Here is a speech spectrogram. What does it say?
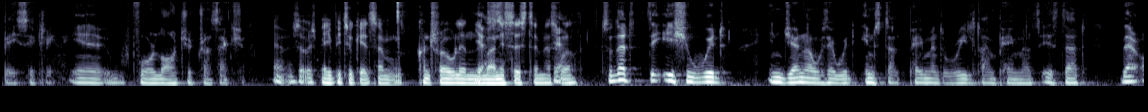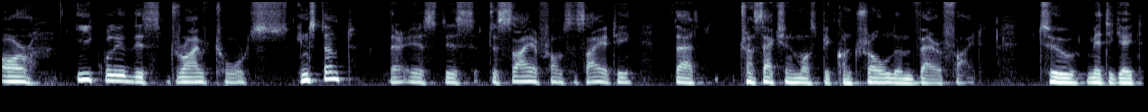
basically uh, for larger transactions Yeah, so it's maybe to get some control in the Yes. money system as Yeah. well. So that's the issue with, in general, we say with instant payment or real-time payments is that there are equally this drive towards instant. There is this desire from society that transactions must be controlled and verified to mitigate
